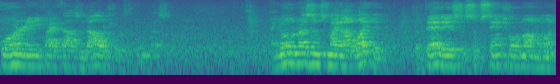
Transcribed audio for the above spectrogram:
four hundred eighty-five thousand dollars worth of investment. I know the residents might not like it, but that is a substantial amount of money.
